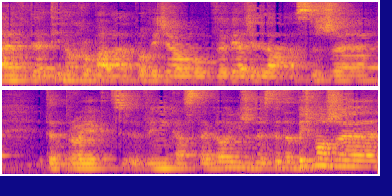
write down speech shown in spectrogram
AfD Tino Chrupala powiedział w wywiadzie dla nas, że ten projekt wynika z tego i że to jest cytat. Być może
